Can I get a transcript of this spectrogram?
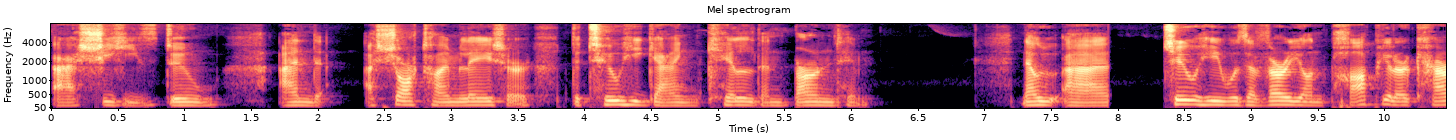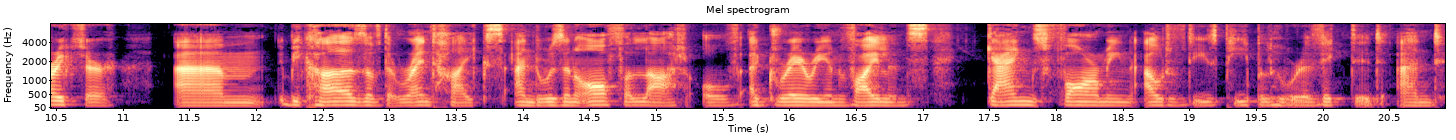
uh, Sheehy's doom, and a short time later, the Toohey gang killed and burned him. Now, uh, Toohey was a very unpopular character um, because of the rent hikes, and there was an awful lot of agrarian violence, gangs forming out of these people who were evicted and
